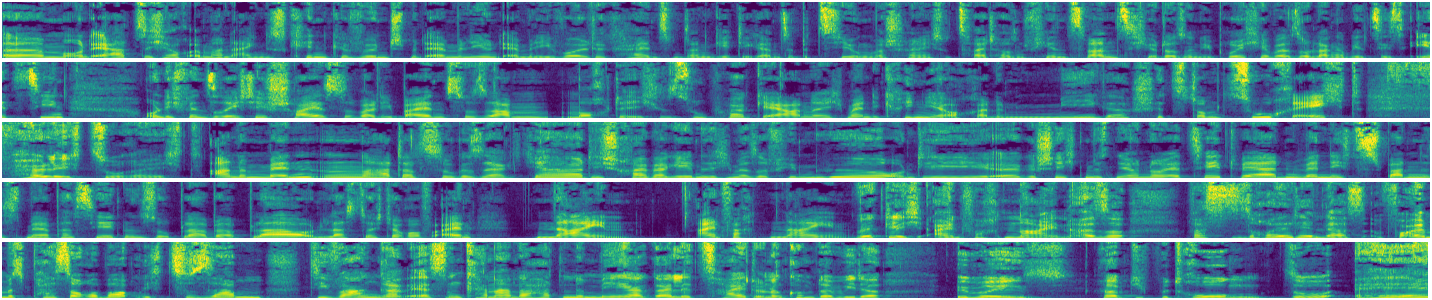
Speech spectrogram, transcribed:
Ähm, und er hat sich auch immer ein eigenes Kind gewünscht mit Emily und Emily wollte keins und dann geht die ganze Beziehung wahrscheinlich so 2024 oder so in die Brüche, weil so lange wird sie es eh ziehen. Und ich finde es richtig scheiße, weil die beiden zusammen mochte ich super gerne. Ich meine, die kriegen ja auch gerade einen mega Shitstorm zurecht. Völlig zu Recht. Anne Menden hat dazu gesagt, ja, die Schreiber geben sich immer so viel Mühe und die äh, Geschichten müssen ja auch neu erzählt werden, wenn nichts Spannendes mehr passiert und so bla bla bla und lasst euch darauf ein. Nein. Einfach nein. Wirklich einfach nein. Also, was soll denn das? Vor allem, es passt auch überhaupt nicht zusammen. Die waren gerade erst in Kanada, hatten eine mega geile Zeit und dann kommt er wieder, übrigens, hab dich betrogen. So, hä?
